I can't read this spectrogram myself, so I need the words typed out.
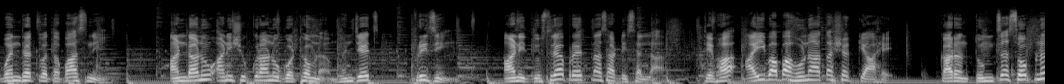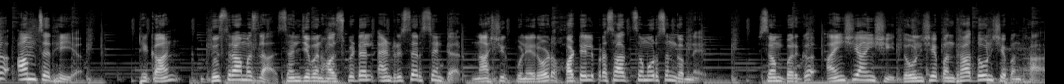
वंध्यत्व तपासणी अंडाणू आणि शुक्राणू गोठवणं म्हणजेच फ्रीजिंग आणि दुसऱ्या प्रयत्नासाठी सल्ला तेव्हा आई बाबा होणं आता शक्य आहे कारण तुमचं स्वप्न आमचं ध्येय. ठिकाण दुसरा मजला Sanjeevan hospital and research centre Nashik Pune road hotel Prasad समोर संगमनेर. संपर्क ऐंशी ऐंशी दोनशे पंधरा दोनशे पंधरा.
